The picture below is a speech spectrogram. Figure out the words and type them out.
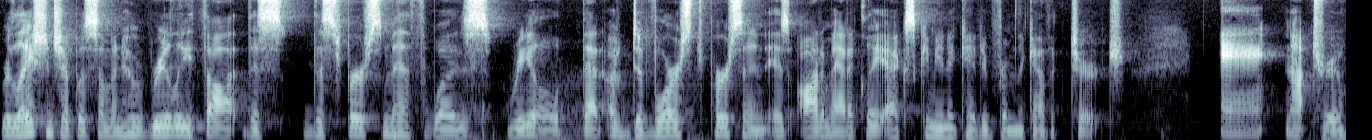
relationship with someone who really thought this this first myth was real that a divorced person is automatically excommunicated from the Catholic Church. Eh, not true.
